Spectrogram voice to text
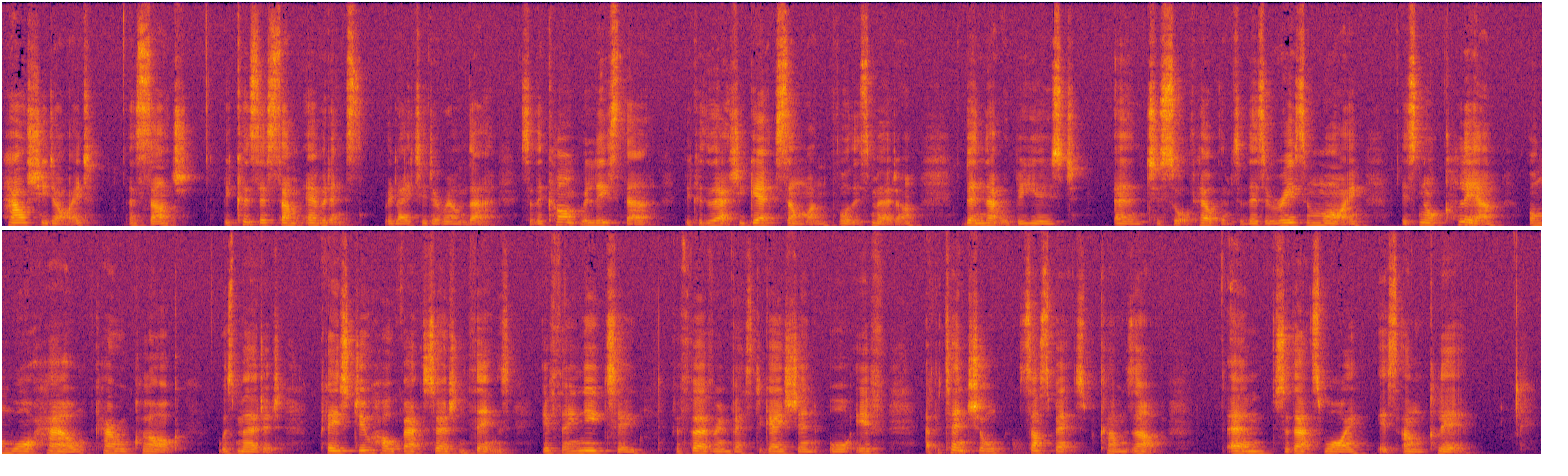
how she died as such because there's some evidence related around that. So they can't release that because they actually get someone for this murder, then that would be used and to sort of help them. So there's a reason why it's not clear on what how Carol Clark was murdered. Please do hold back certain things if they need to for further investigation or if a potential suspect comes up. Um, so that's why it's unclear.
